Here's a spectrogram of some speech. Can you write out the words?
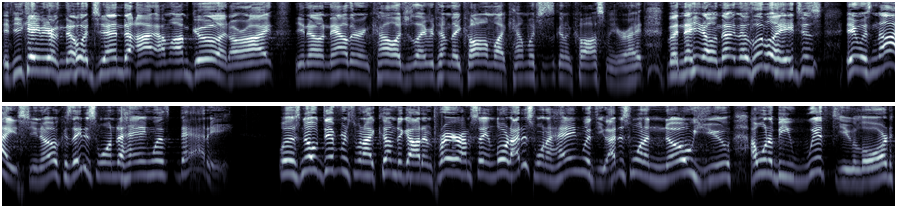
If you came here with no agenda, I, am I'm, I'm good, all right? You know, now they're in college. Every time they call, I'm like, how much is it going to cost me, right? But, now, you know, in those little ages, it was nice, you know, because they just wanted to hang with daddy. Well, there's no difference when I come to God in prayer. I'm saying, Lord, I just want to hang with you. I just want to know you. I want to be with you, Lord,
